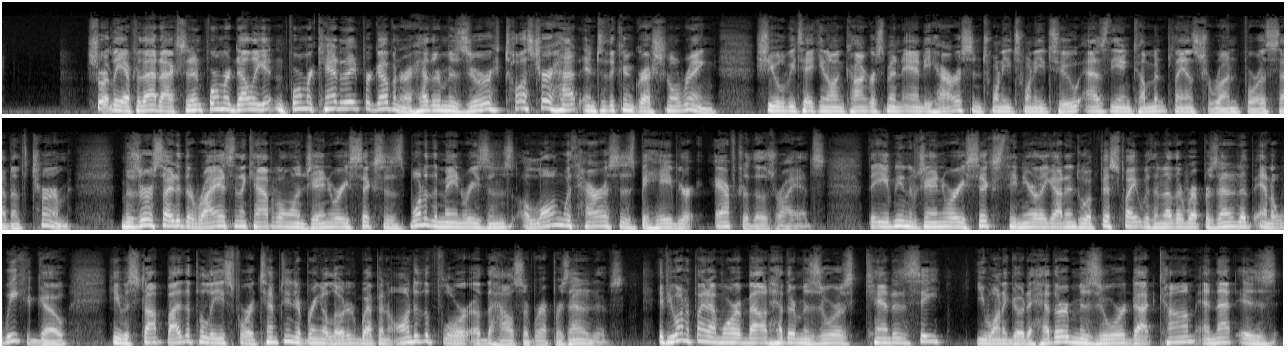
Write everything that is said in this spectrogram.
Shortly after that accident, former delegate and former candidate for governor Heather Mizeur tossed her hat into the congressional ring. She will be taking on Congressman Andy Harris in 2022 as the incumbent plans to run for a seventh term. Mizeur cited the riots in the Capitol on January 6 as one of the main reasons, along with Harris's behavior after those riots. The evening of January 6th, he nearly got into a fistfight with another representative, and a week ago, he was stopped by the police for attempting to bring a loaded weapon onto the floor of the House of Representatives. If you want to find out more about Heather Mizeur's candidacy, you want to go to heathermizeur.com, and that is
